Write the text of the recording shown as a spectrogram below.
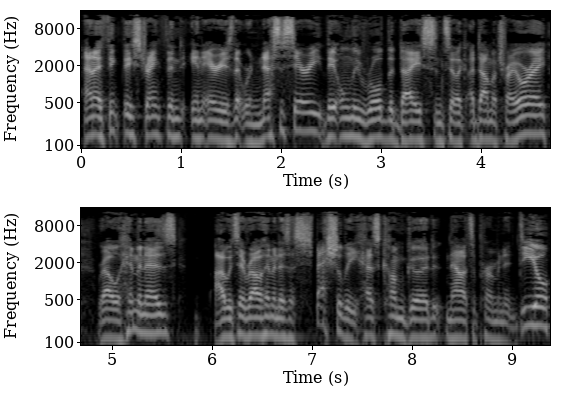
and I think they strengthened in areas that were necessary. They only rolled the dice and say, like, Adama Traore, Raul Jimenez. I would say Raul Jimenez especially has come good. Now it's a permanent deal.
